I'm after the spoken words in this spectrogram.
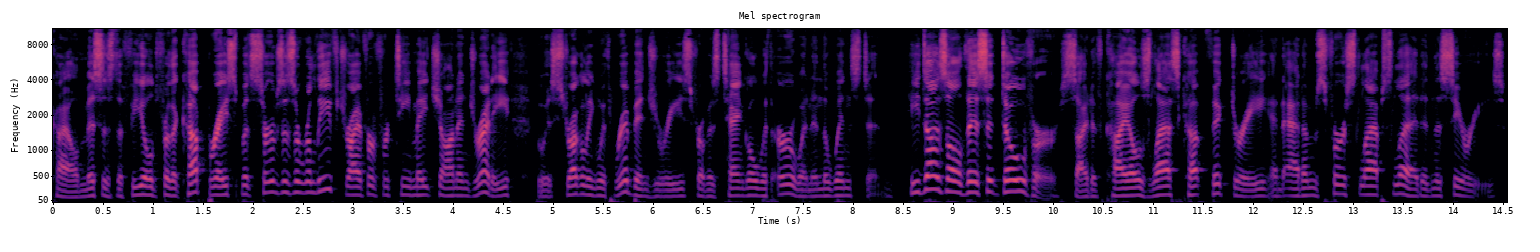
Kyle misses the field for the Cup race but serves as a relief driver for teammate John Andretti, who is struggling with rib injuries from his tangle with Irwin in the Winston. He does all this at Dover, site of Kyle's last Cup victory and Adams' first laps led in the series.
